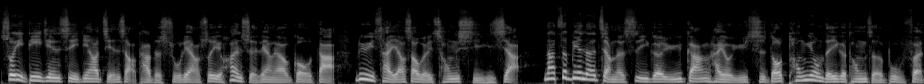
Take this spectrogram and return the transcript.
所以第一件事一定要减少它的数量，所以换水量要够大，滤材要稍微冲洗一下。那这边呢，讲的是一个鱼缸还有鱼池都通用的一个通则部分。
